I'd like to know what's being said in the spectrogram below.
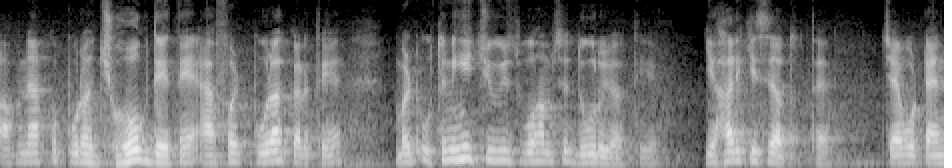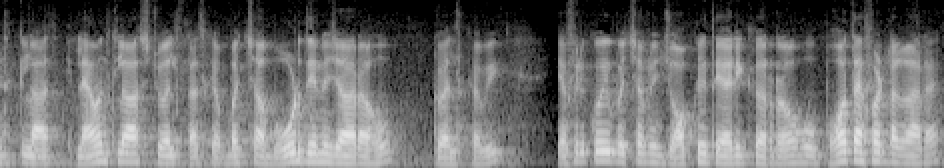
अपने आप को पूरा झोंक देते हैं एफर्ट पूरा करते हैं बट उतनी ही चीज़ वो हमसे दूर हो जाती है। ये हर किसी साथ होता है, चाहे वो tenth class eleventh class twelfth class का बच्चा बोर्ड देने जा रहा हो ट्वेल्थ का भी, या फिर कोई बच्चा अपनी जॉब की तैयारी कर रहा हो, बहुत एफर्ट लगा रहा है,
